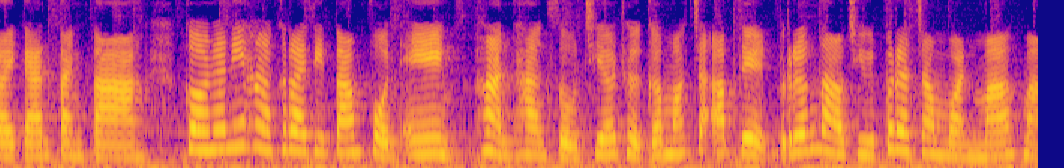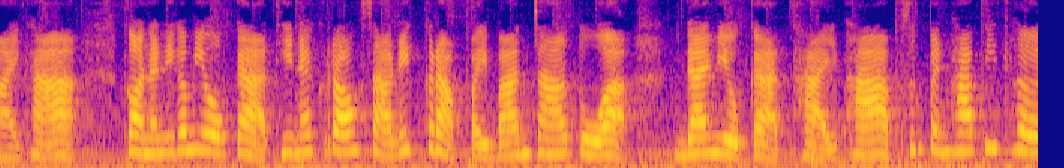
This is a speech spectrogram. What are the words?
รายการต่างๆ ก่อนหน้านี้หากใครติดตามฝนเอง ผ่านทางโซเชียลเธอก็มักจะอัปเดตเรื่องราวชีวิตประจำวันมากมายค่ะ ก่อนหน้านี้ก็มีโอกาสที่นักร้องสาวได้กลับไปบ้านเจ้าตัว ได้มีโอกาสถ่ายภาพ ซึ่งเป็นภาพที่เธอ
